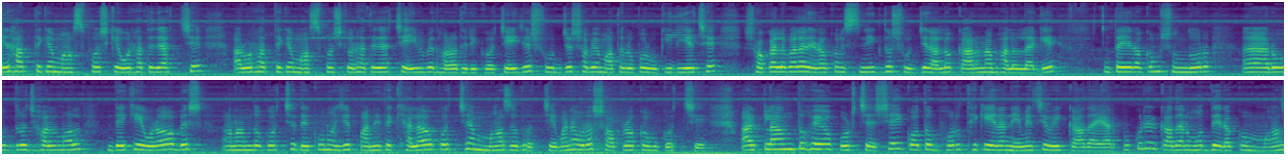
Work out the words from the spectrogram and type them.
এর হাত থেকে মাছ ফসকে ওর হাতে যাচ্ছে আর ওর হাত থেকে মাছ ফসকে ওর হাতে যাচ্ছে। এইভাবে ধরাধরি করছে। এই যে সূর্য সবে মাথার ওপর উঁকি দিয়েছে। সকালবেলার এরকম স্নিগ্ধ সূর্যের আলো কার না ভালো লাগে। তো এরকম সুন্দর রৌদ্র ঝলমল দেখে ওরাও বেশ আনন্দ করছে। দেখুন, ওই যে পানিতে খেলাও করছে, মাছও ধরছে মানে ওরা সব রকম করছে। আর ক্লান্ত হয়েও পড়ছে। সেই কত ভোর থেকে এরা নেমেছে ওই কাদায়। আর পুকুরের কাদার মধ্যে এরকম মাছ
